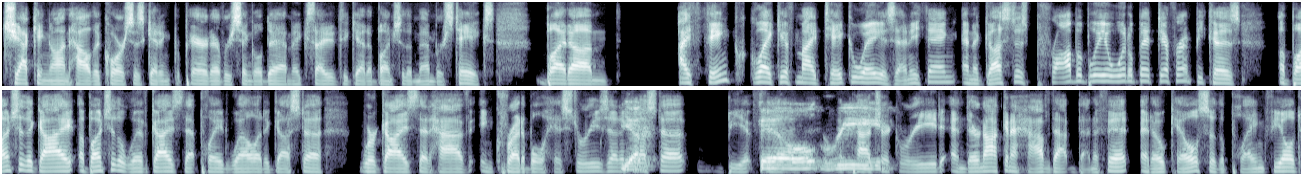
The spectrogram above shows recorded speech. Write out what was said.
checking on how the course is getting prepared every single day. I'm excited to get a bunch of the members' takes, but um, I think like if my takeaway is anything, and Augusta's probably a little bit different because a bunch of the guy, a bunch of the LIV guys that played well at Augusta were guys that have incredible histories at Augusta, be it Phil, Phil Reed, Patrick Reed, and they're not going to have that benefit at Oak Hill. So the playing field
